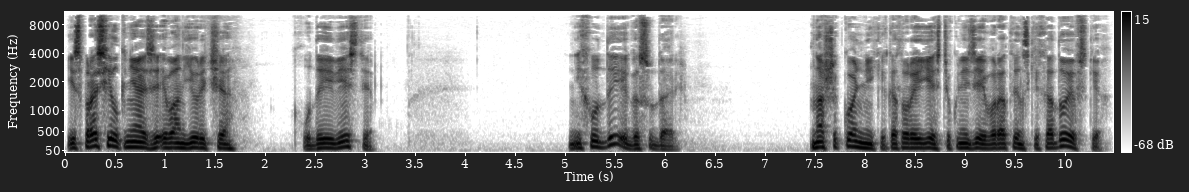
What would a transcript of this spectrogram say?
и спросил князя Ивана Юрьевича, «Худые вести?» «Не худые, государь. Наши конники, которые есть у князей Воротынских Адоевских,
